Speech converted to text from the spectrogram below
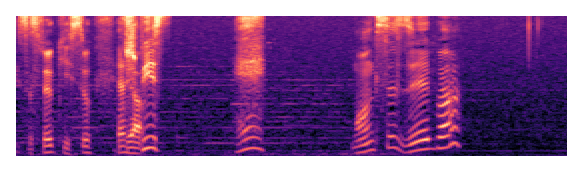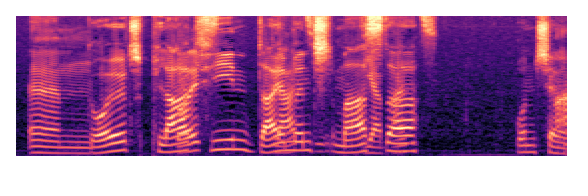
Ist das wirklich so? Das Ja. Spiel ist. Hä? Bronze, Silber? Ähm. Gold, Platin, Diamond, Platin, Master Diamant, und Challenger.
